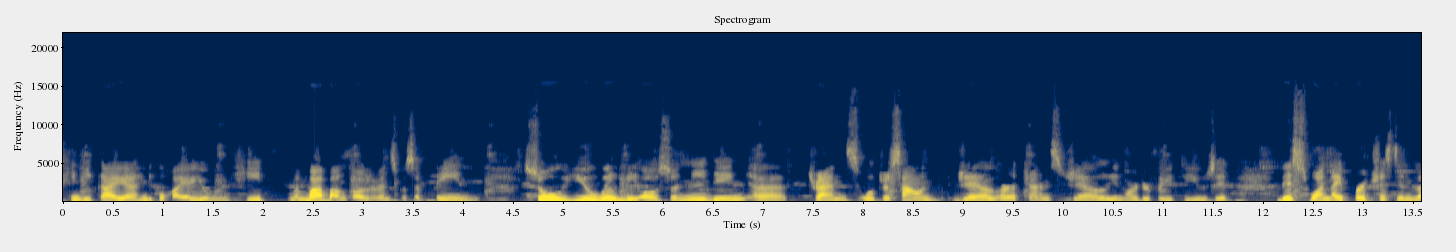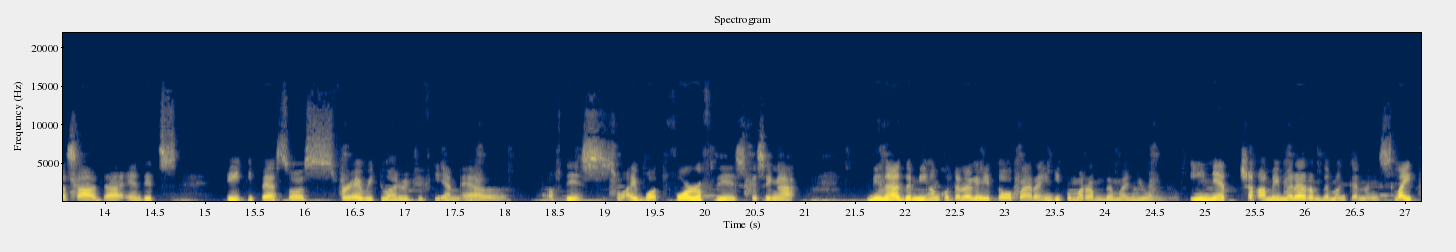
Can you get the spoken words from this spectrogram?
hindi kaya, hindi ko kaya yung heat, mababa ang tolerance ko sa pain. So you will be also needing a trans ultrasound gel or a trans gel in order for you to use it. This one I purchased in Lazada and it's 80 pesos for every 250 ml of this. So I bought four of this kasi nga dinadamihan ko talaga ito para hindi ko maramdaman yung init, tsaka may mararamdaman ka ng slight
